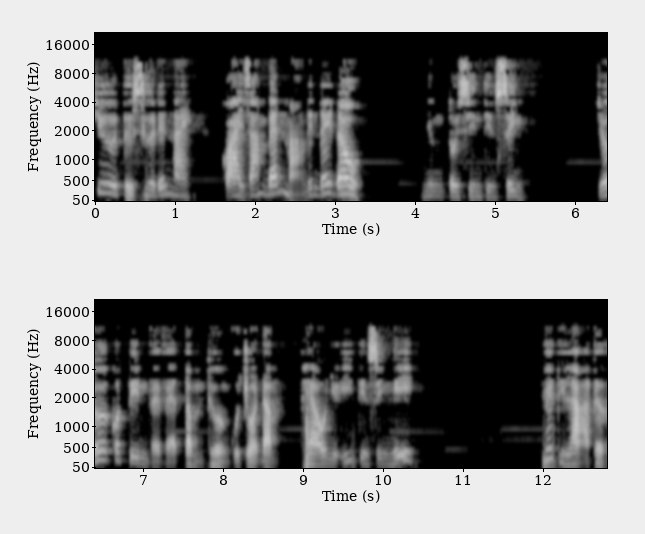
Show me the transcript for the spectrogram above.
Chứ từ xưa đến nay, có ai dám bén mảng đến đấy đâu. Nhưng tôi xin tiên sinh, chớ có tin về vẻ tầm thường của chùa đầm theo như ý tiên sinh nghĩ. Thế thì lạ thực,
